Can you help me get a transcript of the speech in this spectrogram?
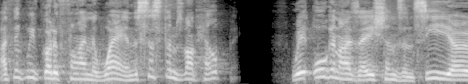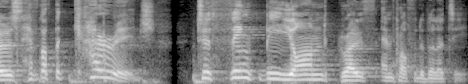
I think we've got to find a way, and the system's not helping, where organizations and CEOs have got the courage to think beyond growth and profitability.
